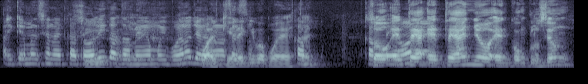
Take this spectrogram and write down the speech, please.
hay que mencionar Católica, Católica. también es muy bueno. llegaron Cualquier equipo puede estar. So, este, este año, en conclusión,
